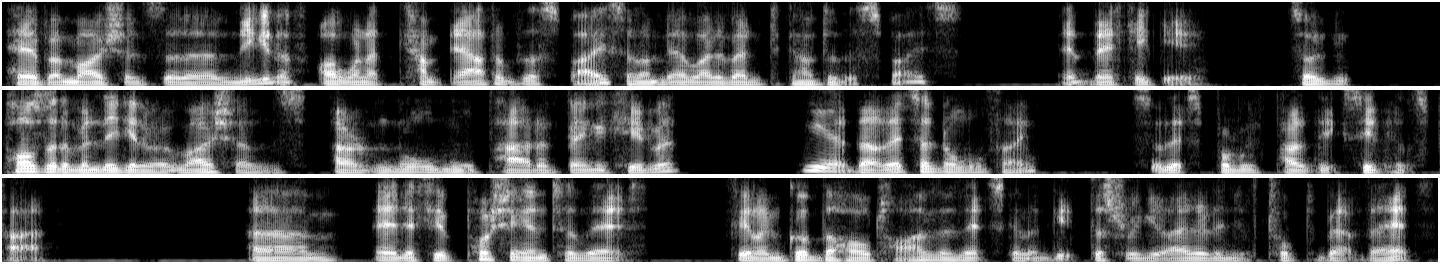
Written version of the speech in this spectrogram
have emotions that are negative. I want to come out of this space and I'm now motivated to come to this space and back again. So positive and negative emotions are a normal part of being a human. Yeah. No, that's a normal thing. So that's probably part of the acceptance part. Um, and if you're pushing into that feeling good the whole time, then that's going to get dysregulated. And you've talked about that.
